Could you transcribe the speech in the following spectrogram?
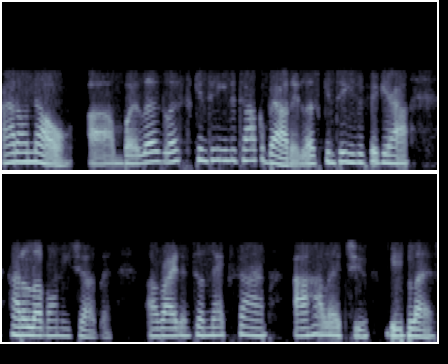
I don't know. Um, but let's let's continue to talk about it. Let's continue to figure out how to love on each other. All right, until next time, I'll holler at you. Be blessed.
